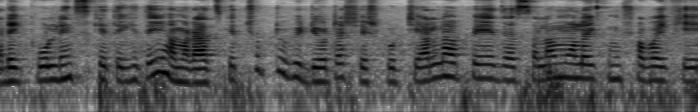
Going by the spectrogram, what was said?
আর এই কোল্ড ড্রিঙ্কস খেতে খেতেই আমার আজকের ছোট্ট ভিডিওটা শেষ করছি। আল্লাহ হাফেজ। আসসালামু আলাইকুম সবাইকে।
